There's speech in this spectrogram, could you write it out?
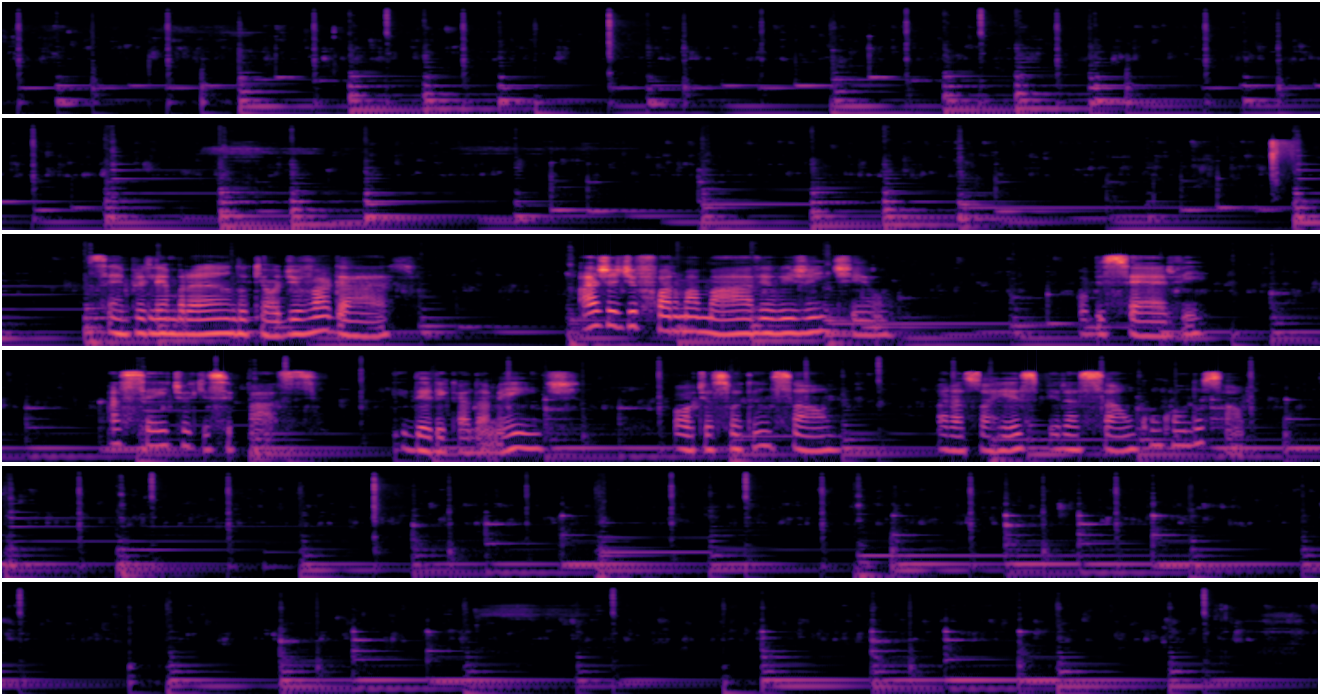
Sempre lembrando que ao devagar, haja de forma amável e gentil. Observe, aceite o que se passa e delicadamente volte a sua atenção para a sua respiração com condução.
